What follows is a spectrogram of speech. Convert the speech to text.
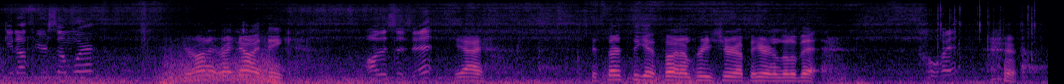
rocket up here somewhere? You're on it right now, I think. Oh, this is it? Yeah. It starts to get fun, I'm pretty sure, up here in a little bit. What?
